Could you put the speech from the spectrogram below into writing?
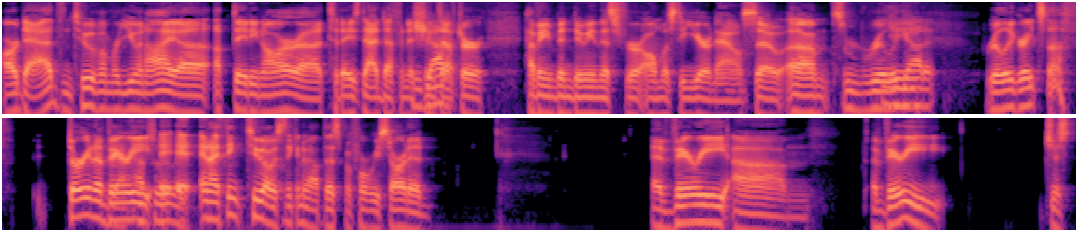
our dads and two of them are you and i uh updating our uh today's dad definitions after having been doing this for almost a year now. So um some really got it. really great stuff. During a very yeah, and i think too i was thinking about this before we started. A very um a very just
